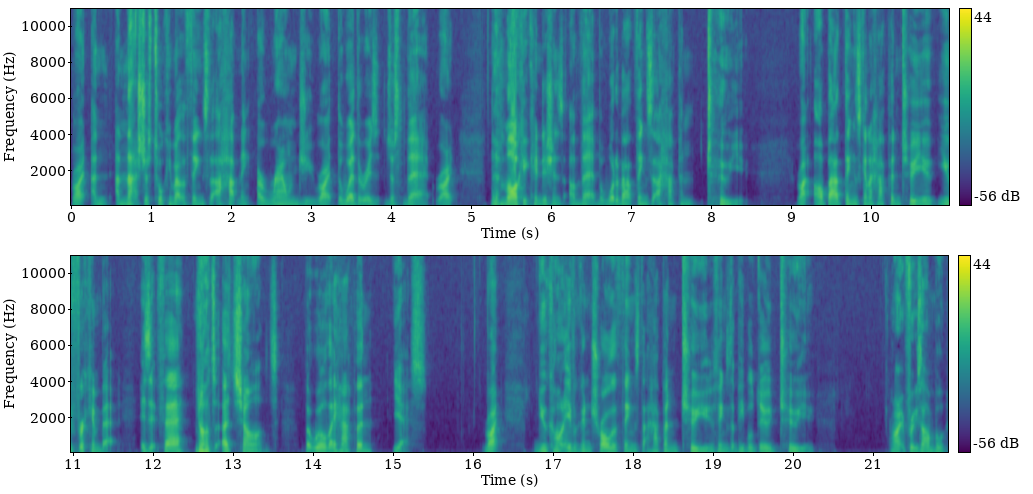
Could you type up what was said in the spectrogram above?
right? And and that's just talking about the things that are happening around you, right? The weather is just there, right? The market conditions are there, but what about things that happen to you? Right? Are bad things going to happen to you? You freaking bet. Is it fair? Not a chance. But will they happen? Yes. Right? You can't even control the things that happen to you, the things that people do to you. Right, for example,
